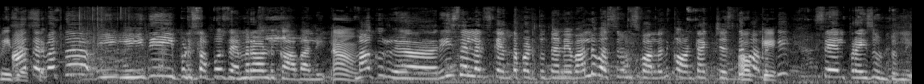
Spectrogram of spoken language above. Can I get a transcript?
pieces. ఆ తర్వాత ఇది ఇప్పుడు సపోజ్ ఎమరాల్డ్ కావాలి. మాకు రీసెల్లర్స్కి ఎంత పడుతుంది అనే వాళ్ళు వస్త్రమ్స్ వాళ్ళని కాంటాక్ట్ చేస్తే. వాళ్ళకి సేల్ ప్రైస్ ఉంటుంది.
